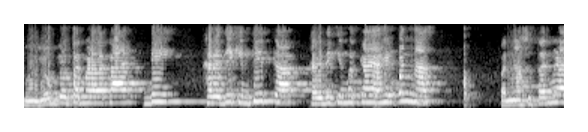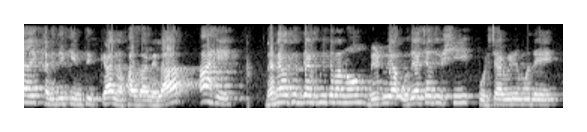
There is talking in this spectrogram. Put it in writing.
मग योग्य उत्तर मिळालं काय? डी. खरेदी किमतीत का खरेदी किंमत काय आहे? पन्नास. पन्नास उत्तर मिळाले. खरेदी किमतीत का नफा झालेला आहे. धन्यवाद विद्यार्थी मित्रांनो. भेटूया उद्याच्या दिवशी पुढच्या व्हिडिओमध्ये.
